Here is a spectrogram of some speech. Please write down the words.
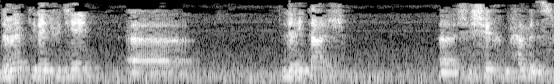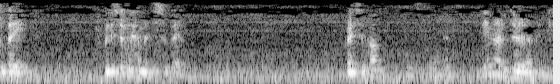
De même qu'il a étudié euh, l'héritage euh, chez Sheikh Mohamed Al-Soubayd. Vous connaissez Mohamed Al-Soubayd Vous connaissez pas? L'imam de la Mecque.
